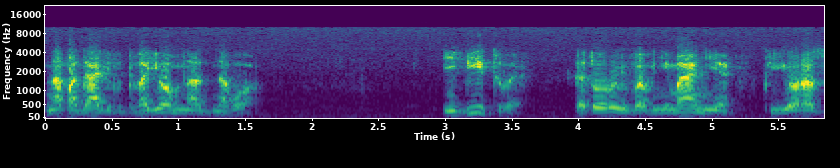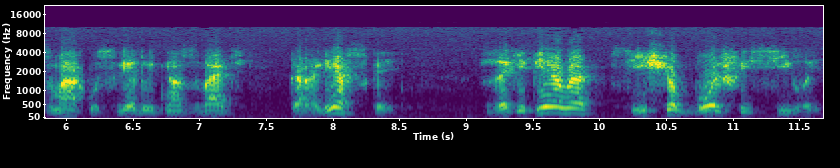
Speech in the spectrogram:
нападать вдвоем на одного?» И битва — которую во внимание к ее размаху следует назвать королевской, закипела с еще большей силой,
